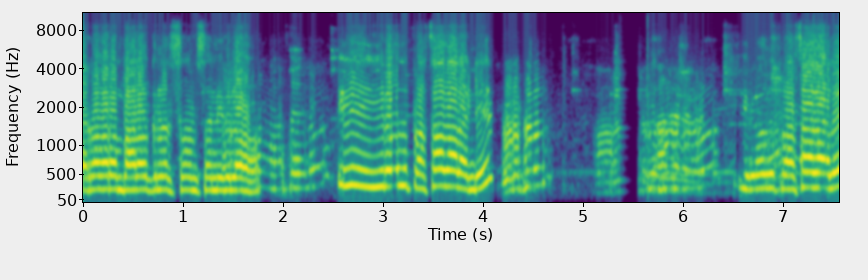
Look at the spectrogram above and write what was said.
ఎర్రవరం బాలవగ్నర స్వామి సన్నిధిలో. ఇవి ఈ రోజు ప్రసాదాలండి. ఈ రోజు ప్రసాదాలు.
